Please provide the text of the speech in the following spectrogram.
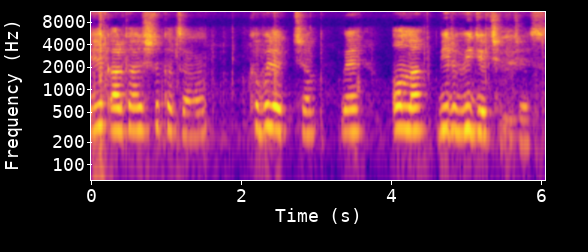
ilk arkadaşlık atanı kabul edeceğim ve onunla bir video çekeceğiz.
